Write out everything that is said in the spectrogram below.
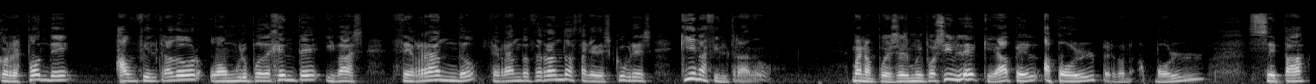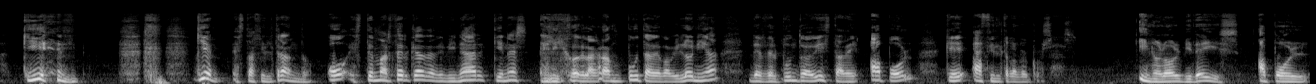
corresponde a un filtrador o a un grupo de gente y vas cerrando, cerrando, cerrando hasta que descubres quién ha filtrado. Bueno, pues es muy posible que Apple, Apple, perdón, Apple, sepa quién, quién está filtrando o esté más cerca de adivinar quién es el hijo de la gran puta de Babilonia desde el punto de vista de Apple que ha filtrado cosas. Y no lo olvidéis, Apple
